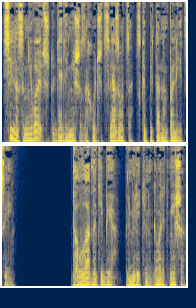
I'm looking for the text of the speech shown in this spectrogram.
Сильно сомневаюсь, что дядя Миша захочет связываться с капитаном полиции». «Да ладно тебе!» — примирительно говорит Миша,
